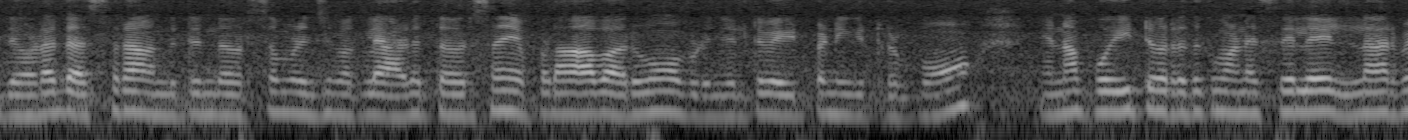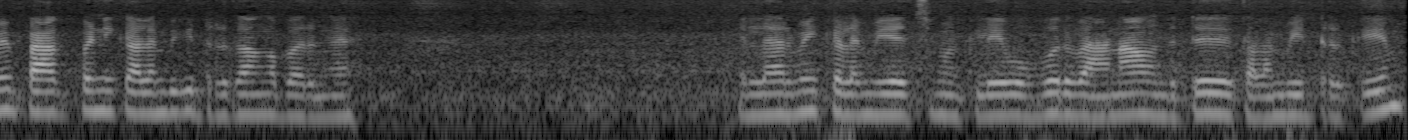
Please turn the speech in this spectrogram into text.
இதோட தசரா வந்துட்டு இந்த வருஷம் முடிஞ்சு மக்களே அடுத்த வருஷம் எப்படா வரும் அப்படின்னு சொல்லிட்டு வெயிட் பண்ணிக்கிட்டு இருப்போம் ஏன்னா போயிட்டு வர்றதுக்கு மனசில் எல்லாருமே பேக் பண்ணி கிளம்பிக்கிட்டு இருக்காங்க பாருங்க. எல்லாருமே கிளம்பியாச்சு மக்களே. ஒவ்வொரு வேனாக வந்துட்டு கிளம்பிட்டு இருக்கு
